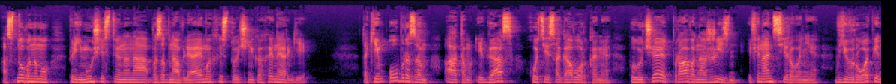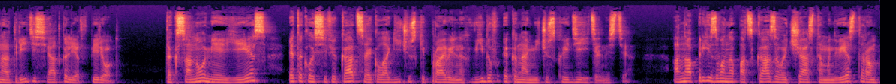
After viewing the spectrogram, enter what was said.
основанному преимущественно на возобновляемых источниках энергии. Таким образом, атом и газ, хоть и с оговорками, получают право на жизнь и финансирование в Европе на три десятка лет вперед. Таксономия ЕС – это классификация экологически правильных видов экономической деятельности. Она призвана подсказывать частным инвесторам,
